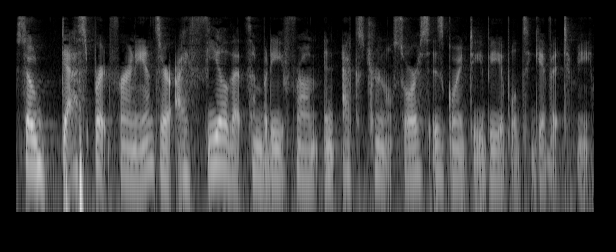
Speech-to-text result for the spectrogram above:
so desperate for an answer, I feel that somebody from an external source is going to be able to give it to me.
